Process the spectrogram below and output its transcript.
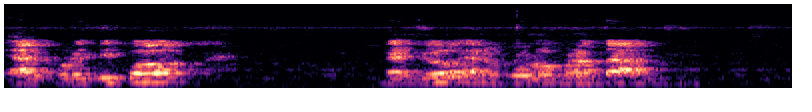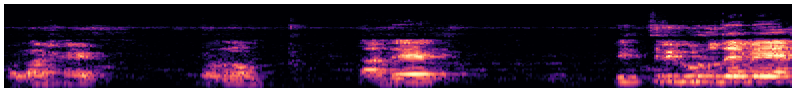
এরপরে দীপক, মেজ এর বড় ভ্রাতা পলাশের কোনো তাদের পিতৃগুরুদেবের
